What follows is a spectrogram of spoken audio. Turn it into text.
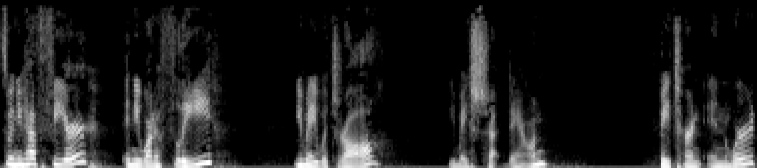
So when you have fear and you want to flee, you may withdraw, you may shut down, you may turn inward.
